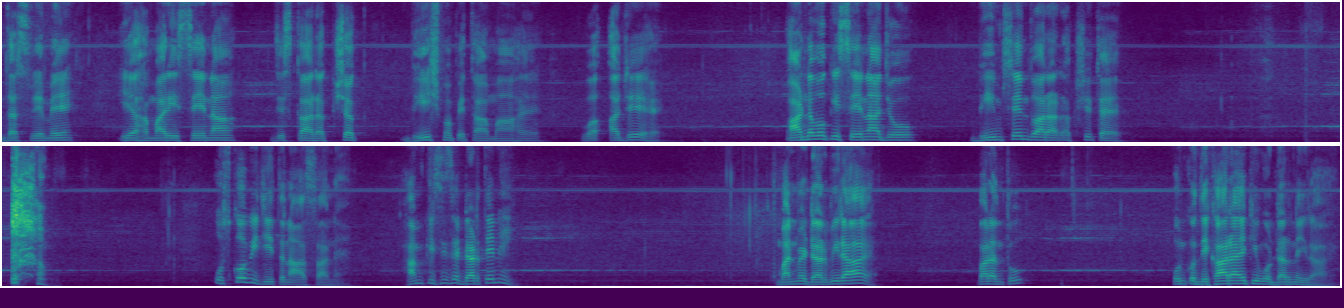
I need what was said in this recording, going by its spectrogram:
दसवें में यह हमारी सेना, जिसका रक्षक भीष्म पितामह है, वह अजय है। पांडवों की सेना जो भीमसेन द्वारा रक्षित है, उसको भी जीतना आसान है। हम किसी से डरते नहीं। मन में डर भी रहा है, परंतु उनको दिखा रहा है कि वो डर नहीं रहा है।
